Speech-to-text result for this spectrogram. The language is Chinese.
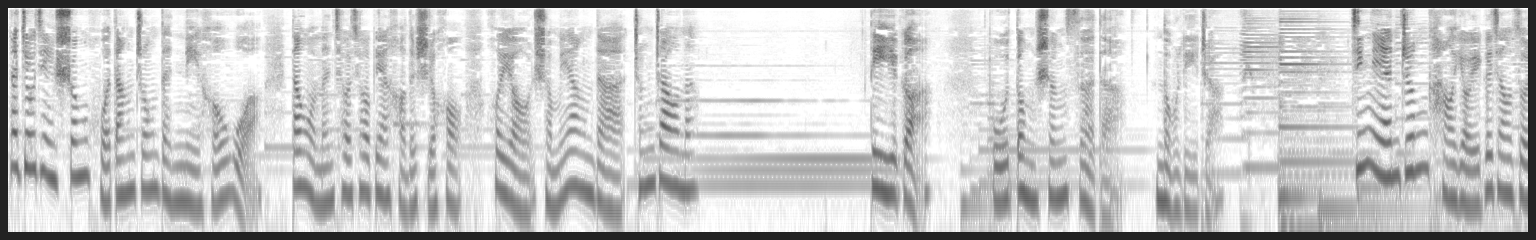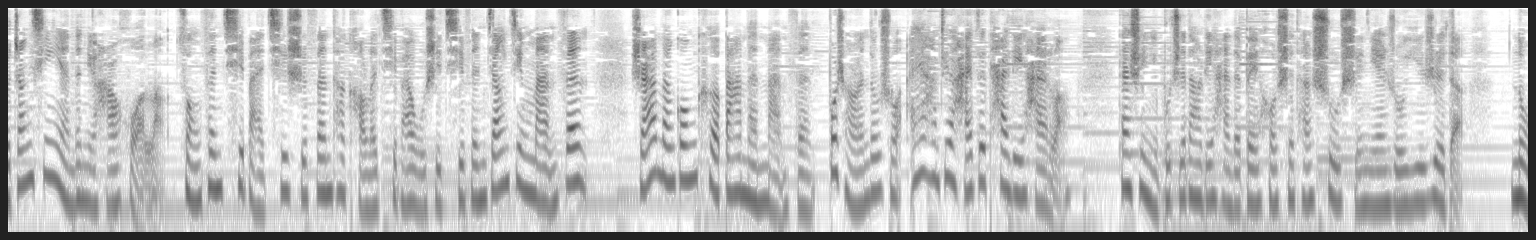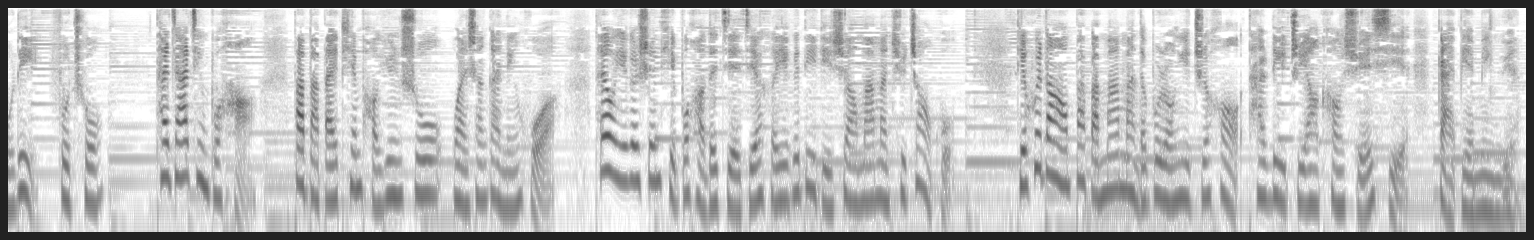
那究竟生活当中的你和我，当我们悄悄变好的时候，会有什么样的征兆呢？第一个，不动声色的努力着。今年中考有一个叫做张心妍的女孩火了，总分七百七十分，她考了七百五十七分，将近满分。十二门功课八门满分，不少人都说：“哎呀，这个孩子太厉害了。”但是你不知道，厉害的背后是他数十年如一日的努力付出。他家境不好，爸爸白天跑运输，晚上干零活。他有一个身体不好的姐姐和一个弟弟需要妈妈去照顾。体会到爸爸妈妈的不容易之后，他立志要靠学习改变命运。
